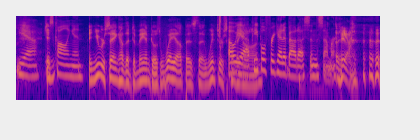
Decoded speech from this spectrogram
Yeah just And- calling in And you were saying how the demand goes way up as the winter's oh, coming. oh yeah on. people forget about us in the summer Yeah.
